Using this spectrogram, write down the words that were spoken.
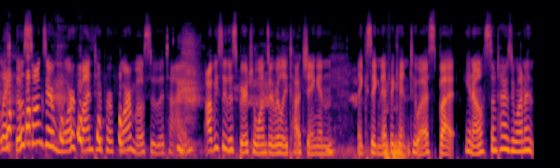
Like those songs are more fun to perform most of the time. Obviously the spiritual ones are really touching and like significant mm-hmm. to us, but you know, sometimes we want to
